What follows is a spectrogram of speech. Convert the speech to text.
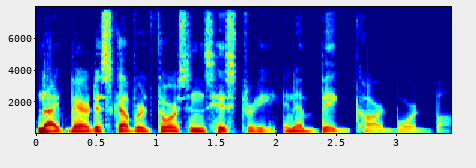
Nightmare discovered Thorsen's history in a big cardboard box.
